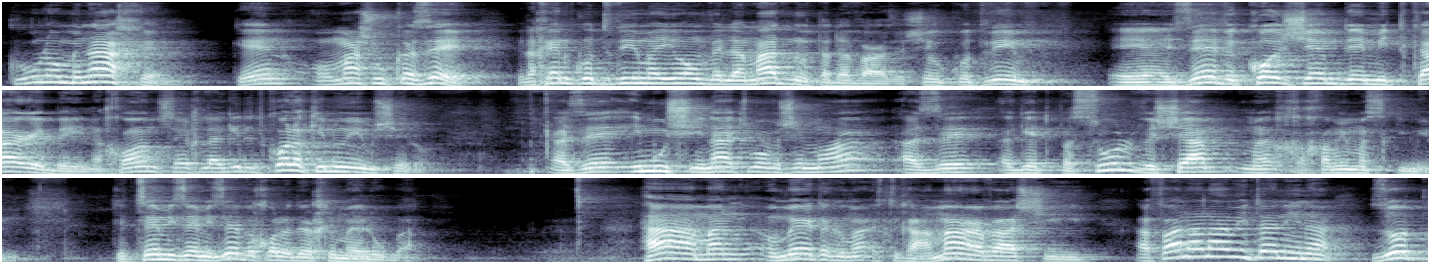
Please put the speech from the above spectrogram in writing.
קוראים לו מנחם, כן? או משהו כזה. ולכן כותבים היום, ולמדנו את הדבר הזה, שהוא כותבים אה, זה וכל שם דה מתקרא בי, נכון? צריך להגיד את כל הכינויים שלו. אז זה, אם הוא שינה את שמו ושמו, אז זה הגט פסול, ושם חכמים מסכימים. תצא מזה מזה וכל הדרכים האלו בה. האמן, אומרת הגמרא, סליחה, אמר רב אשי, אפנה נמי זאת,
